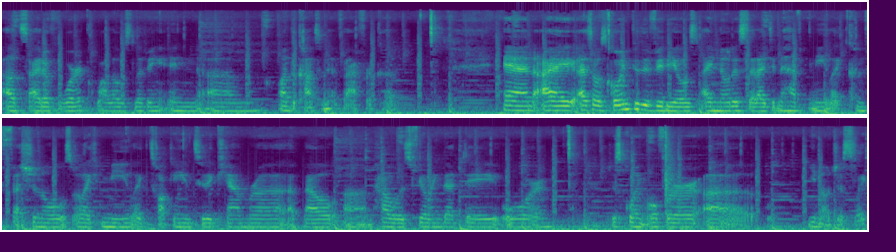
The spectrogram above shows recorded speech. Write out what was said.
outside of work while I was living in um, on the continent of Africa. And I, as I was going through the videos, I noticed that I didn't have any like confessionals or like me like talking into the camera about um, how I was feeling that day or just going over, uh, you know, just like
